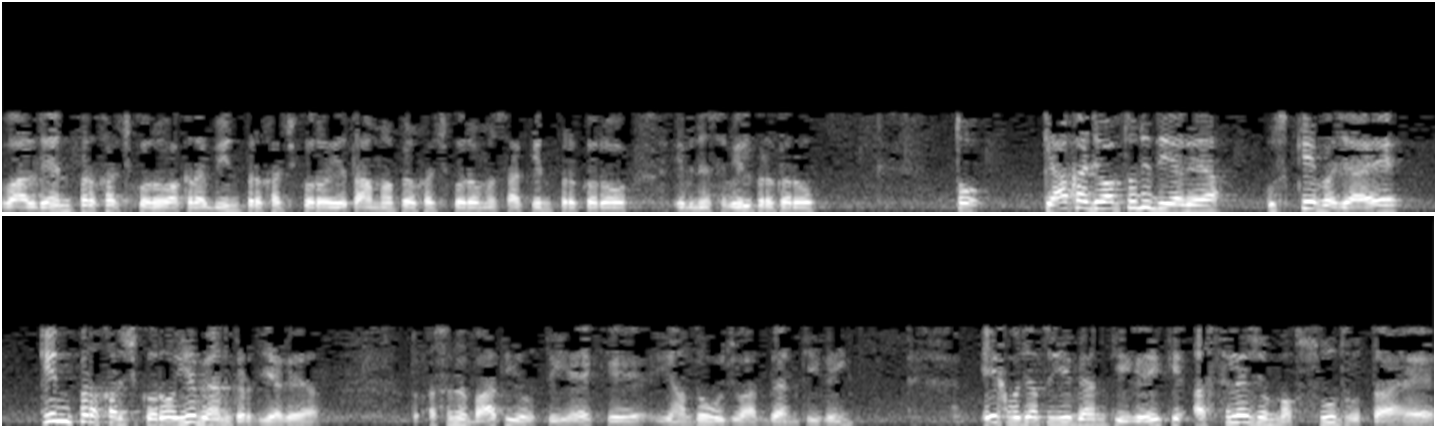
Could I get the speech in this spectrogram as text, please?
والدین پر خرچ کرو، اقربین پر خرچ کرو، یتامہ پر خرچ کرو، مساکین پر کرو، ابن سبیل پر کرو۔ تو کیا کا جواب تو نہیں دیا گیا؟ اس کے بجائے کن پر خرچ کرو یہ بیان کر دیا گیا۔ تو اصل میں بات یہ ہوتی ہے کہ یہاں دو وجوہات بیان کی گئی ایک وجہ تو یہ بیان کی گئی کہ اصل جو مقصود ہوتا ہے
